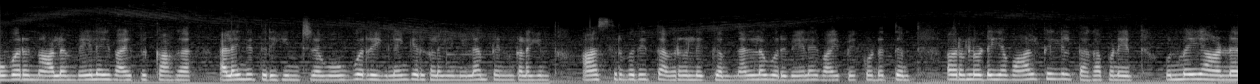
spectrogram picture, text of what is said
ஒவ்வொரு நாளும் வேலை வாய்ப்புக்காக அலைந்து திரிகின்ற ஒவ்வொரு இளைஞர்களையும் இளம் பெண்களையும் ஆசிர்வதித்து அவர்களுக்கு நல்ல ஒரு வேலை வாய்ப்பை கொடுத்து அவர்களுடைய வாழ்க்கையில் தகப்பனே உண்மையான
